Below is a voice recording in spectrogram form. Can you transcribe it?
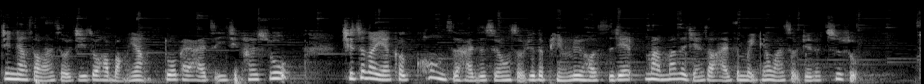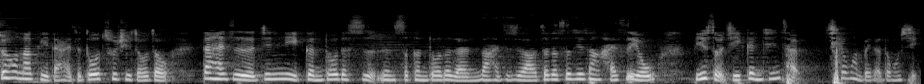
尽量少玩手机，做好榜样，多陪孩子一起看书。其次呢，严格控制孩子使用手机的频率和时间，慢慢的减少孩子每天玩手机的次数。最后呢，可以带孩子多出去走走，带孩子经历更多的事，认识更多的人，让孩子知道这个世界上还是有比手机更精彩千万倍的东西。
